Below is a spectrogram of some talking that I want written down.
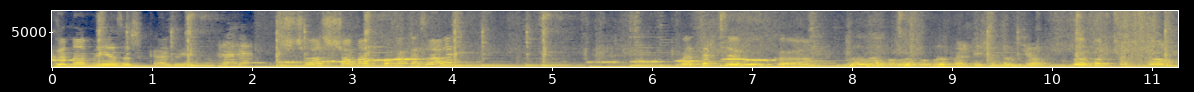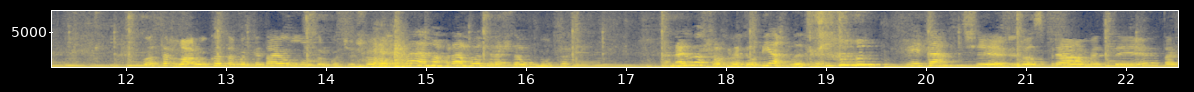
Економія зашкалює. Що, що бабко ви казали? Витерти руки. Випарти, що там що. Випорчу що? Витерла руки та викидаю у мусорку, чи що робиш? Рано, раз витраш та в мусор. А не висохне, то п'ять витраш. І там. Чи розпрямити, так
